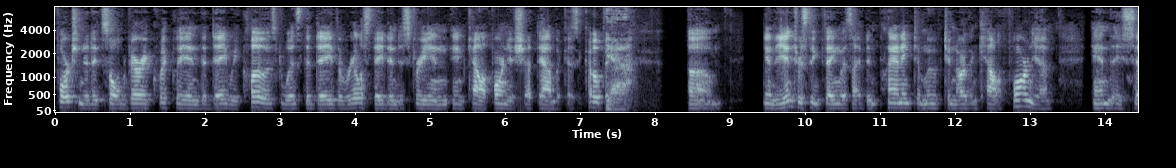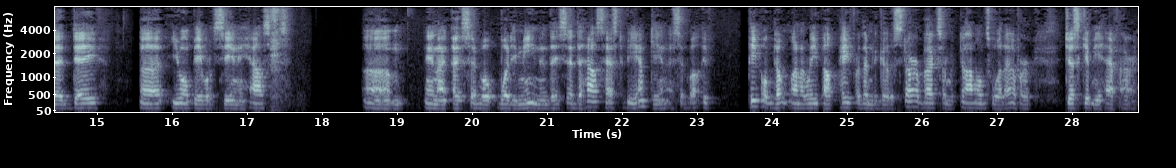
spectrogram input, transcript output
fortunate it sold very quickly. And the day we closed was the day the real estate industry in, in California shut down because of COVID. Yeah. Um, and the interesting thing was I've been planning to move to Northern California, and they said, Dave, uh, you won't be able to see any houses. Um, and I, I said, well, what do you mean? And they said, the house has to be empty. And I said, well, if people don't want to leave, I'll pay for them to go to Starbucks or McDonald's, whatever. Just give me a half hour.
